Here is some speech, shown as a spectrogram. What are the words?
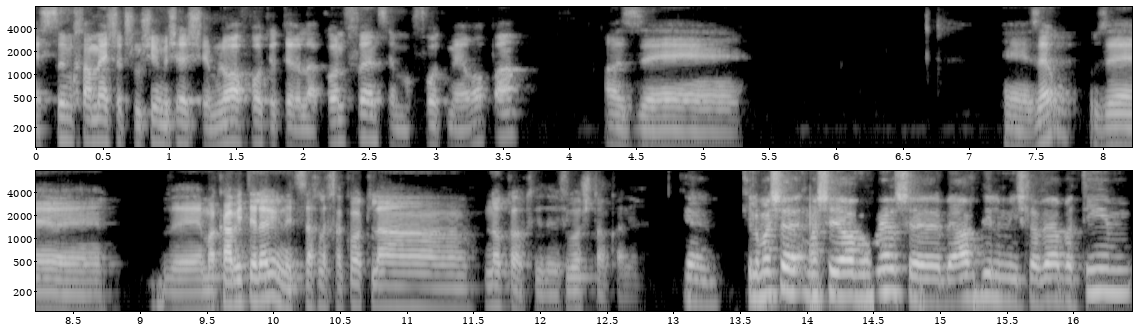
25 אה, עד 36 הן לא עפות יותר לקונפרנס, הן עפות מאירופה, אז אה, אה, זהו, זה... ומכבי תל אביב נצטרך לחכות לנוקאוט כדי לפגוש אותם כנראה. כן, כאילו מה, ש... כן. מה שיואב אומר שבהבדיל משלבי הבתים,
